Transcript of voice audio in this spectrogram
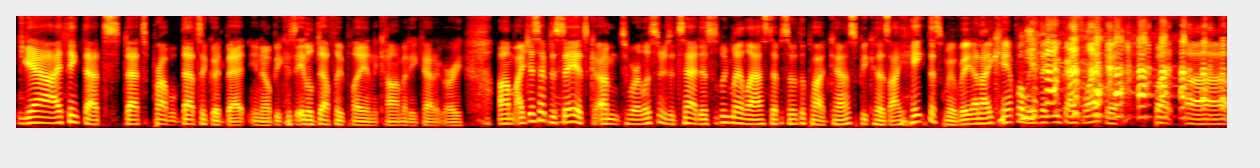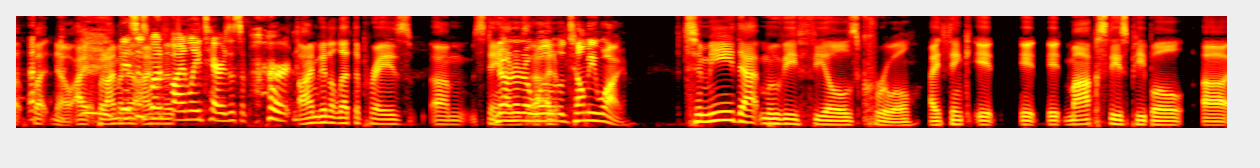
Yeah, I think that's that's probably that's a good bet, you know, because it'll definitely play in the comedy category. Um, I just have to say, it's um, to our listeners, it's sad. This will be my last episode of the podcast because I hate this movie and I can't believe that you guys like it. But uh, but no, I but I'm gonna this is I'm what gonna, finally tears us apart. I'm gonna let the praise um stand. No, no, no. Uh, Well, tell me why. to me that movie feels cruel i think it it it mocks these people uh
